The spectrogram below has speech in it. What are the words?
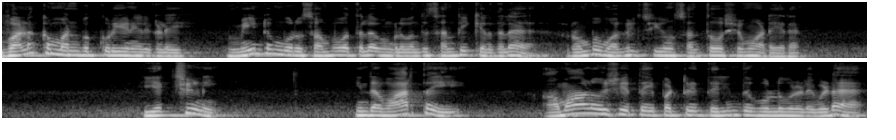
வணக்கம் அன்புக்குரிய நேர்களே மீண்டும் ஒரு சம்பவத்தில் உங்களை வந்து சந்திக்கிறதுல ரொம்ப மகிழ்ச்சியும் சந்தோஷமும் அடைகிறேன் யக்ஷினி இந்த வார்த்தை அமானுஷ்யத்தை பற்றி தெரிந்து கொள்வதை விட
